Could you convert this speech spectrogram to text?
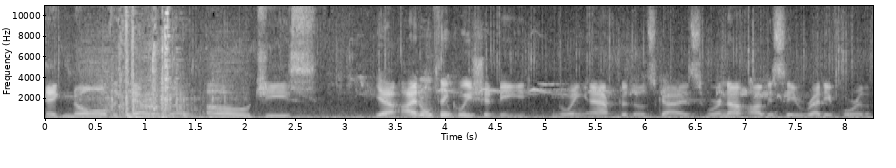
ignore the terror bird. Oh, jeez. Yeah, I don't think we should be going after those guys. We're not obviously ready for them.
